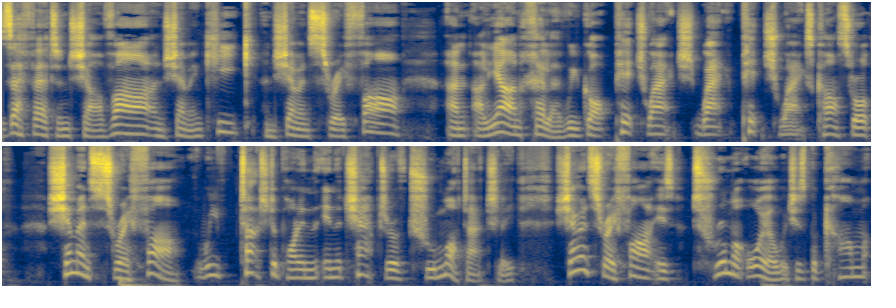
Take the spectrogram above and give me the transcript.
Zephet and Shavar and Shemen Kik and Shemen Srefa and Aliyah and Chelev. We've got pitch wax, wax, pitch wax, castor oil. Shemen Srefa, we've touched upon in, in the chapter of Trumot actually. Shemen Srefa is Truma oil, which has become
